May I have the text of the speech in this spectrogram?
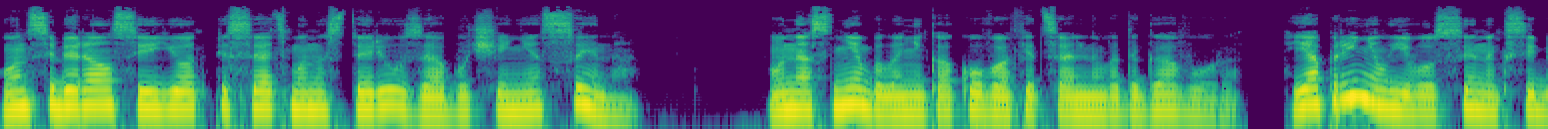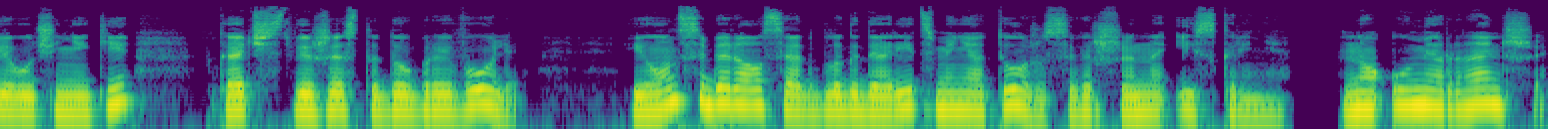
Он собирался ее отписать монастырю за обучение сына. У нас не было никакого официального договора. Я принял его сына к себе в ученики в качестве жеста доброй воли, и он собирался отблагодарить меня тоже совершенно искренне, но умер раньше,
